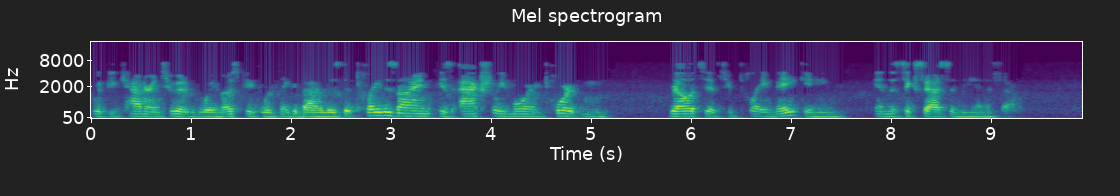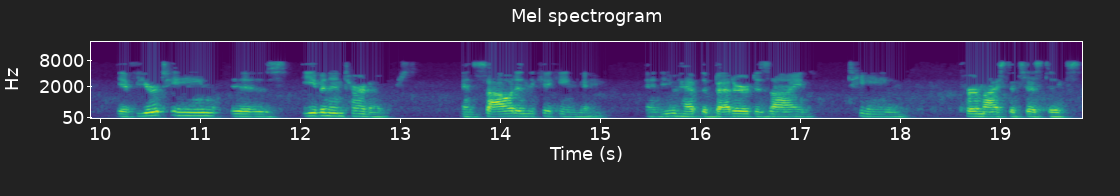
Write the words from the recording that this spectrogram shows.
would be counterintuitive the way most people would think about it is that play design is actually more important relative to playmaking in the success in the NFL. If your team is even in turnovers and solid in the kicking game, and you have the better designed team per my statistics,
